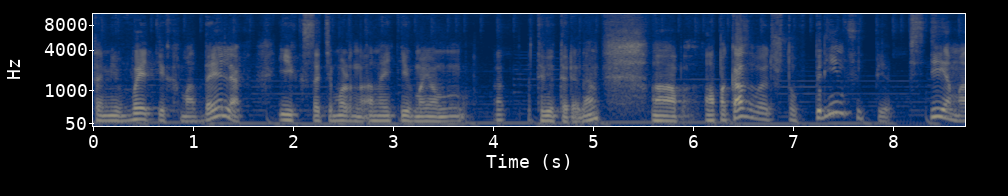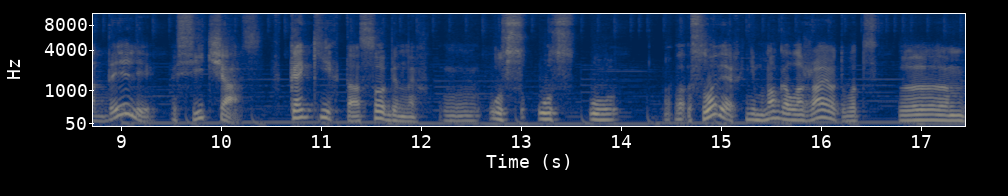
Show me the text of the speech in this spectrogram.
в этих моделях, их, кстати, можно найти в моем Твиттере, да, а, а показывают, что в принципе все модели сейчас в каких-то особенных ус, ус, у, условиях немного лажают вот с э,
